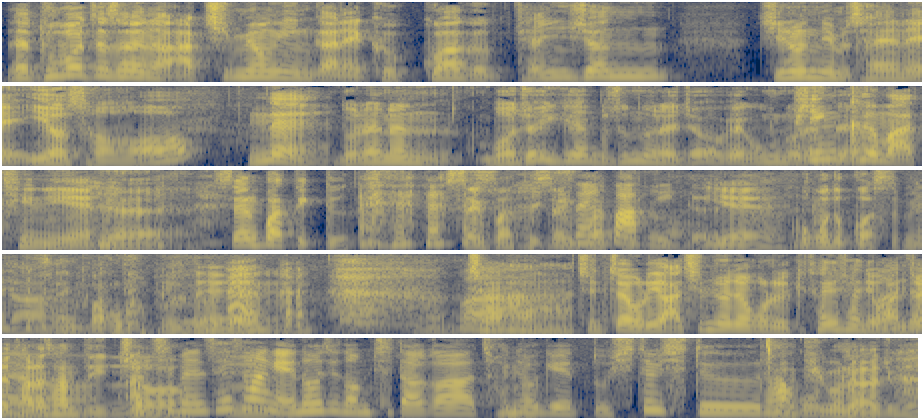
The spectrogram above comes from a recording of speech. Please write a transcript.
네, 두 번째 사연은 아침형 인간의 극과 극 텐션 진호님 사연에 이어서 네. 노래는 뭐죠 이게 무슨 노래죠? 외국 노래인데. 핑크 마티니의 예. Sympathique. Sympathique. Sympathique. 예, 그거 듣고 왔습니다. Sympathique. 네. 자, 진짜 우리 아침 저녁으로 이렇게 텐션이 완전히 맞아요. 다른 사람도 있죠. 아침엔 세상 에너지 넘치다가 저녁에 또 시들시들하고 아, 피곤해가지고. 네.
